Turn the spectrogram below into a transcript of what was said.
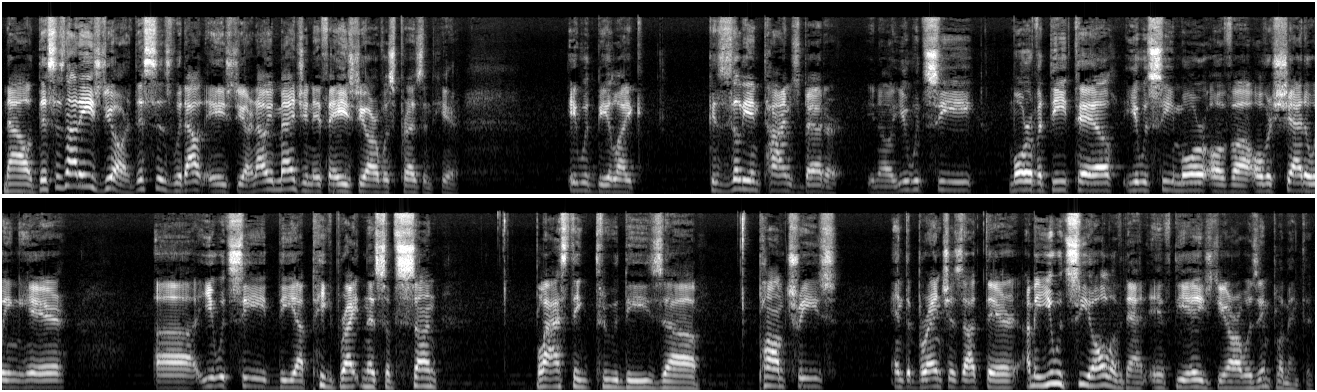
Now, this is not HDR. This is without HDR. Now, imagine if HDR was present here. It would be like gazillion times better. You know, you would see more of a detail. You would see more of uh, overshadowing here. Uh, you would see the uh, peak brightness of sun blasting through these uh, palm trees and the branches out there. I mean, you would see all of that if the HDR was implemented.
